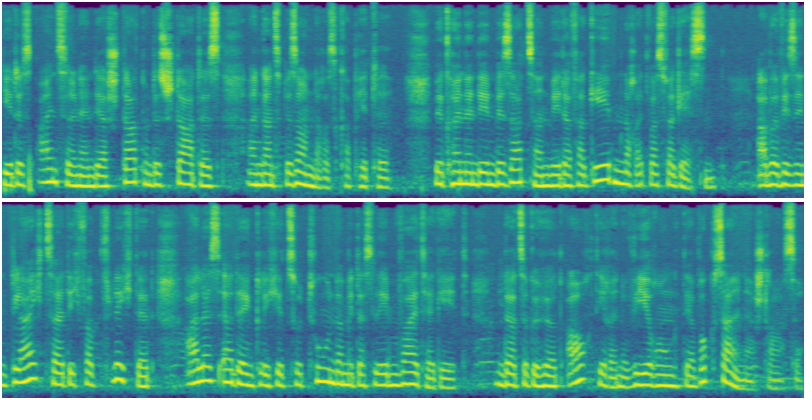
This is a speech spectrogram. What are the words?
jedes Einzelnen der Stadt und des Staates ein ganz besonderes Kapitel. Wir können den Besatzern weder vergeben noch etwas vergessen. Aber wir sind gleichzeitig verpflichtet, alles Erdenkliche zu tun, damit das Leben weitergeht. Und dazu gehört auch die Renovierung der Voksalner Straße.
